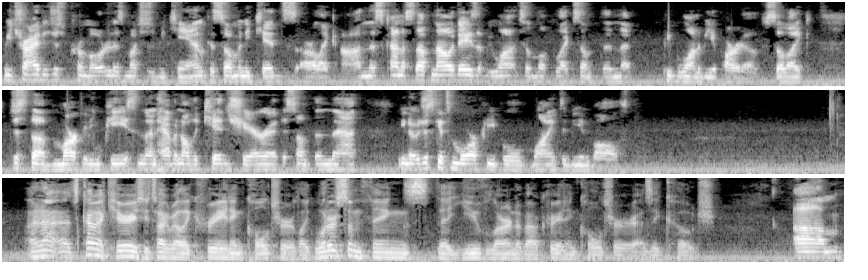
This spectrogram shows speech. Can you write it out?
we try to just promote it as much as we can because so many kids are like on this kind of stuff nowadays that we want it to look like something that people want to be a part of. So like just the marketing piece and then having all the kids share it is something that you know just gets more people wanting to be involved. And I, it's kind of curious. You talk about like creating culture. Like, what are some things that you've learned about creating culture as a coach? Um,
